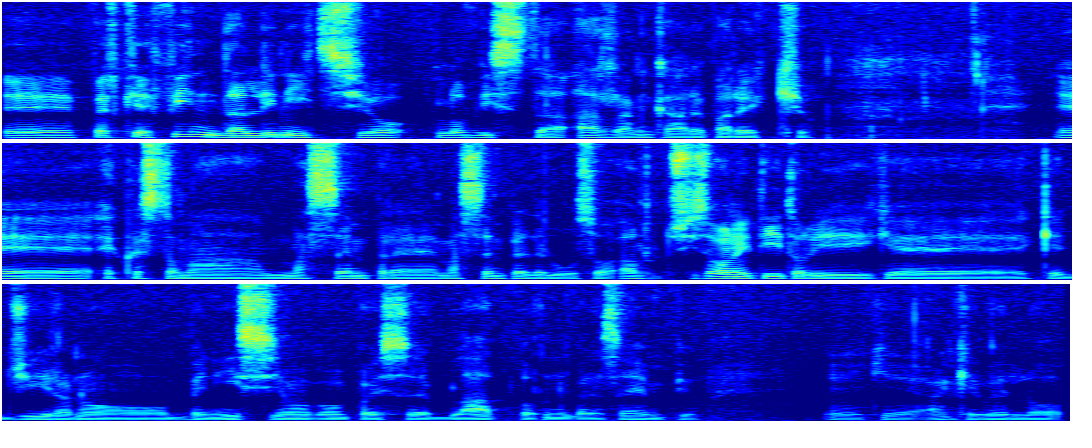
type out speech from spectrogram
eh, perché fin dall'inizio l'ho vista arrancare parecchio e, e questo mi ha sempre, sempre, deluso. Ci sono i titoli che, che, girano benissimo, come può essere Bloodborne per esempio, che anche quello...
